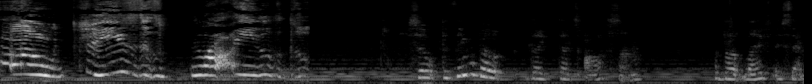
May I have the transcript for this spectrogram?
Oh jesus christ! So the thing about like that's awesome about life is that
